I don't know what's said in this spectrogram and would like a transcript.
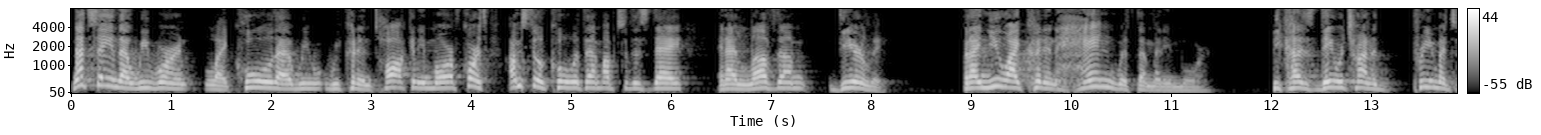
not saying that we weren't like cool, that we, we couldn't talk anymore. Of course, I'm still cool with them up to this day, and I love them dearly. But I knew I couldn't hang with them anymore because they were trying to pretty much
